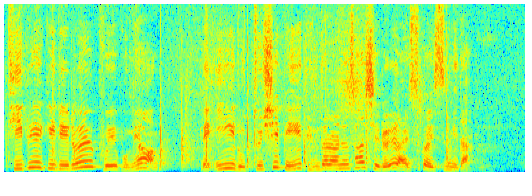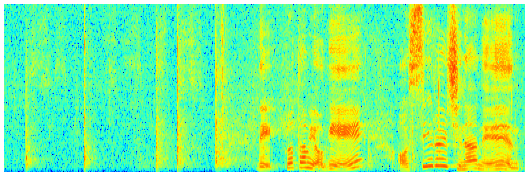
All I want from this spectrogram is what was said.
DB의 길이를 구해보면 네, 2 루트 10이 된다는 사실을 알 수가 있습니다. 네, 그렇다면 여기에 어, C를 지나는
